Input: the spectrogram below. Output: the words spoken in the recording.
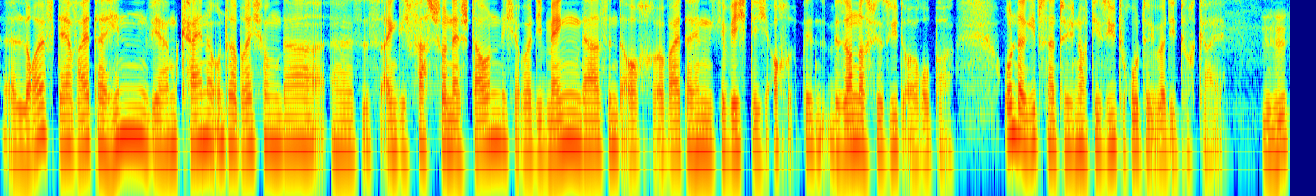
äh, läuft der weiterhin. Wir haben keine Unterbrechung da. Äh, es ist eigentlich fast schon erstaunlich, aber die Mengen da sind auch weiterhin gewichtig, auch besonders für Südeuropa. Und dann gibt es natürlich noch die Südroute über die Türkei. Mhm.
